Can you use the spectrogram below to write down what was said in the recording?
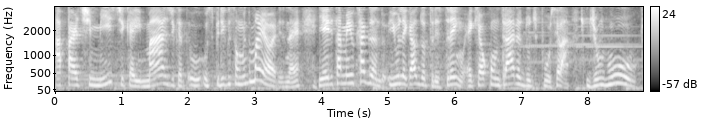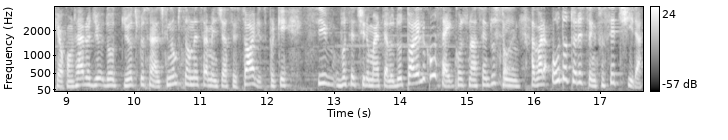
a parte mística e mágica, o- os perigos são muito maiores, né? E aí ele tá meio cagando. E o legal do Doutor Estranho é que ao contrário do, tipo, sei lá, de um Hulk, ao contrário de, do- de outros personagens que não precisam necessariamente de acessórios, porque se você tira o martelo do Thor, ele consegue continuar sendo o Thor. Sim. Agora, o Doutor Estranho, se você tira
